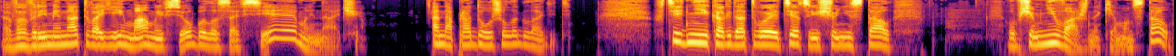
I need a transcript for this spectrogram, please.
«Во времена твоей мамы все было совсем иначе». Она продолжила гладить. «В те дни, когда твой отец еще не стал... В общем, неважно, кем он стал.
